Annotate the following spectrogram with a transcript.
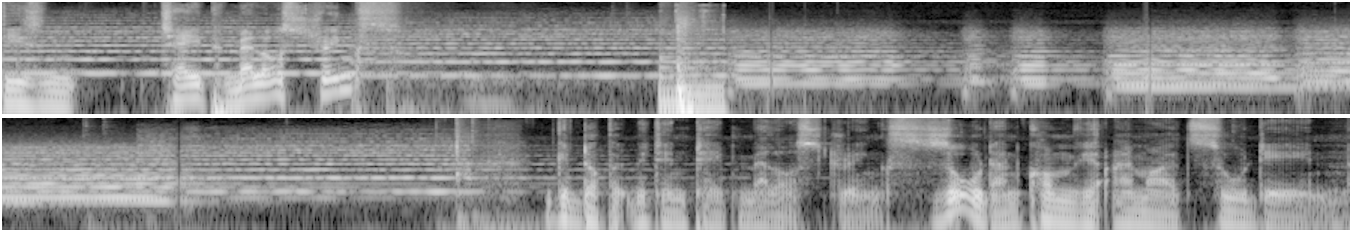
diesen Tape Mellow Strings. Gedoppelt mit den Tape Mellow Strings. So, dann kommen wir einmal zu den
